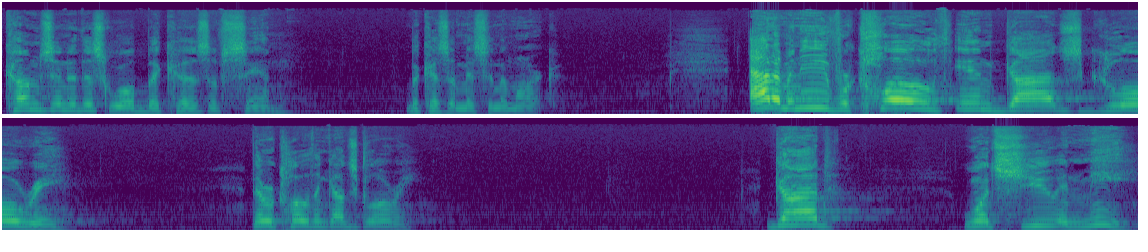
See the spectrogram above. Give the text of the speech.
comes into this world because of sin, because of missing the mark. Adam and Eve were clothed in God's glory. They were clothed in God's glory. God wants you and me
